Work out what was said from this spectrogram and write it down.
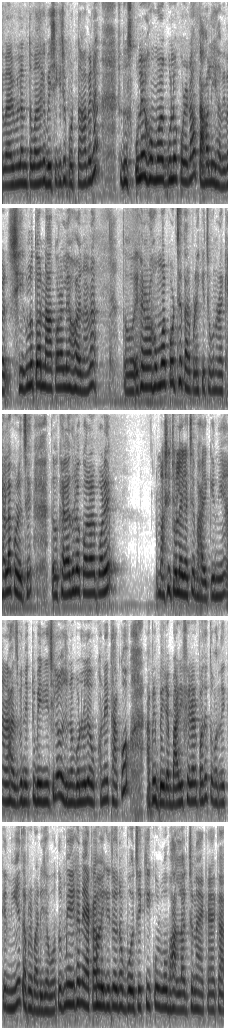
এবার আমি বললাম, তোমাদেরকে বেশি কিছু পড়তে হবে না, শুধু স্কুলের হোমওয়ার্কগুলো করে নাও, তাহলেই হবে। এবার সেগুলো তো আর না করালে হয় না না? তো এখানে ওরা হোমওয়ার্ক করছে, তারপরে কিছুক্ষণ ওরা খেলা করেছে। তো খেলাধুলো করার পরে মাসি চলে গেছে ভাইকে নিয়ে আর হাজব্যান্ড একটু বেরিয়েছিল, ওই জন্য বলল যে ওখানেই থাকো বেরা- বাড়ি ফেরার পথে তোমাদেরকে নিয়ে তারপরে বাড়ি যাব। তো মেয়ে এখানে একা হয়ে গেছে, ওই জন্য বলছে, কী করব? ভালো লাগছে না, একা একা।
